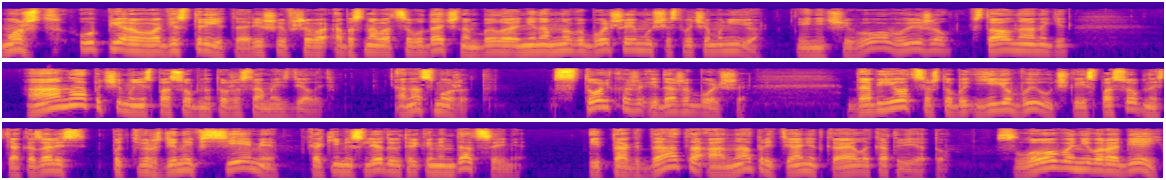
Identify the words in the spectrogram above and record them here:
Может, у первого вестрита, решившего обосноваться в удачном, было не намного больше имущества, чем у нее. И ничего, выжил, встал на ноги. А она почему не способна то же самое сделать? Она сможет. Столько же и даже больше — добьется, чтобы ее выучка и способности оказались подтверждены всеми, какими следуют рекомендациями, и тогда-то она притянет Кайла к ответу. Слово не воробей,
